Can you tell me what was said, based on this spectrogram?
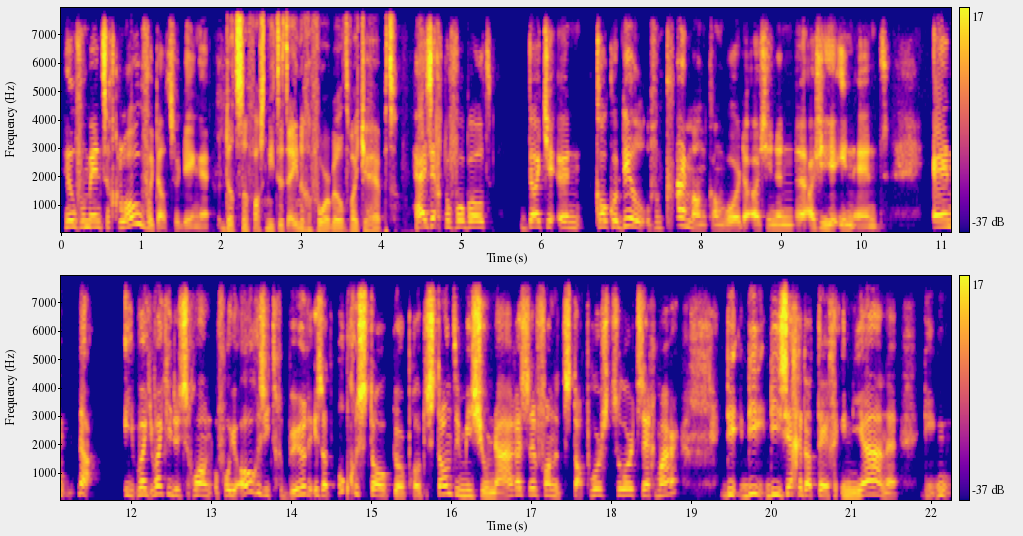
heel veel mensen geloven dat soort dingen. Dat is dan vast niet het enige voorbeeld wat je hebt. Hij zegt bijvoorbeeld, dat je een krokodil of een kaiman kan worden als je, een, als je je inent. En nou, wat, wat je dus gewoon voor je ogen ziet gebeuren, is dat opgestookt door protestante missionarissen van het staphorstsoort, zeg maar. Die, die, die zeggen dat tegen Indianen, die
